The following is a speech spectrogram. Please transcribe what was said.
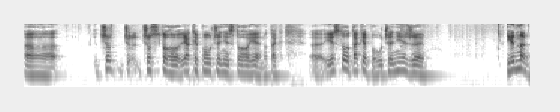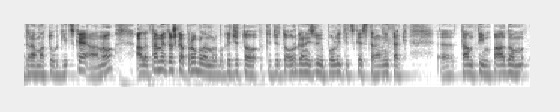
Uh, čo, čo, čo z toho, aké poučenie z toho je? No tak e, je z toho také poučenie, že jednak dramaturgické, áno, ale tam je troška problém, lebo keďže to, keďže to organizujú politické strany, tak e, tam tým pádom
